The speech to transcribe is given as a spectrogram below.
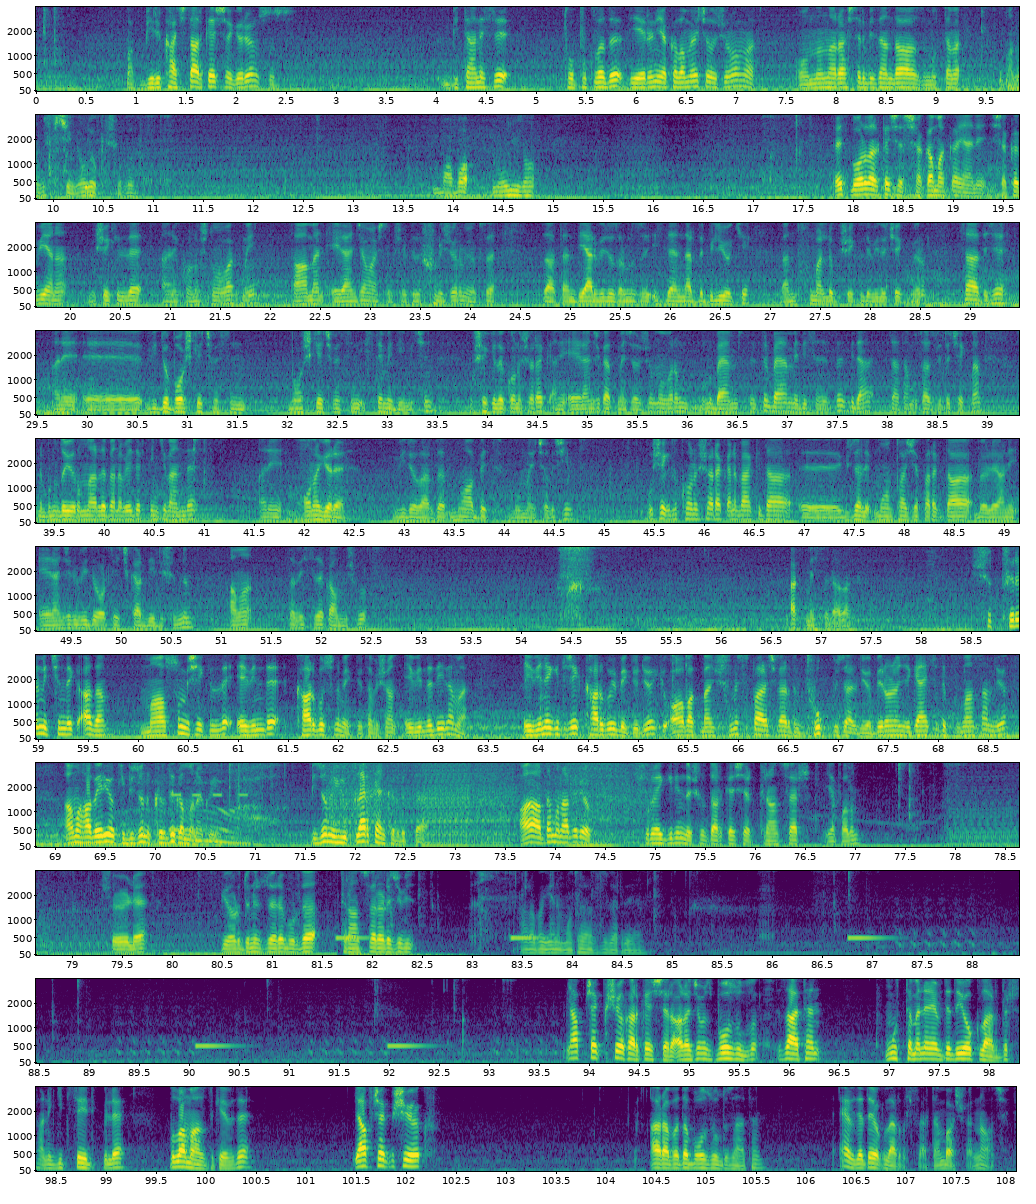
Bak biri kaçtı arkadaşlar görüyor musunuz? Bir tanesi topukladı, diğerini yakalamaya çalışıyorum ama onların araçları bizden daha hızlı. Muhtemel... Ananı sikeyim yol yokmuş orada. Baba ne oluyor lan? Evet bu arada arkadaşlar şaka maka yani şaka bir yana bu şekilde hani konuştuğuma bakmayın. Tamamen eğlence amaçlı bu şekilde konuşuyorum yoksa zaten diğer videolarımızı izleyenler de biliyor ki ben normalde bu şekilde video çekmiyorum. Sadece hani eee, video boş geçmesin boş geçmesini istemediğim için bu şekilde konuşarak hani eğlence katmaya çalışıyorum. Umarım bunu beğenmişsinizdir. Beğenmediyseniz de bir daha zaten bu tarz video çekmem. Hani bunu da yorumlarda bana belirtin ki ben de hani ona göre videolarda muhabbet bulmaya çalışayım. Bu şekilde konuşarak hani belki daha e, güzel montaj yaparak daha böyle hani eğlenceli bir video ortaya çıkar diye düşündüm. Ama tabii size kalmış bu. bak mesela bak. Şu tırın içindeki adam masum bir şekilde evinde kargosunu bekliyor. Tabii şu an evinde değil ama evine gidecek kargoyu bekliyor. Diyor ki aa bak ben şunu sipariş verdim çok güzel diyor. Bir an önce gelse de kullansam diyor. Ama haberi yok ki biz onu kırdık amına koyayım. Biz onu yüklerken kırdık daha. Aa adamın haberi yok. Şuraya gireyim de şurada arkadaşlar transfer yapalım. Şöyle gördüğünüz üzere burada transfer aracı biz Araba gene motor hızı verdi ya. Yapacak bir şey yok arkadaşlar. Aracımız bozuldu. Zaten muhtemelen evde de yoklardır. Hani gitseydik bile bulamazdık evde. Yapacak bir şey yok. Arabada bozuldu zaten. Evde de yoklardır zaten. Boş ver ne olacak.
